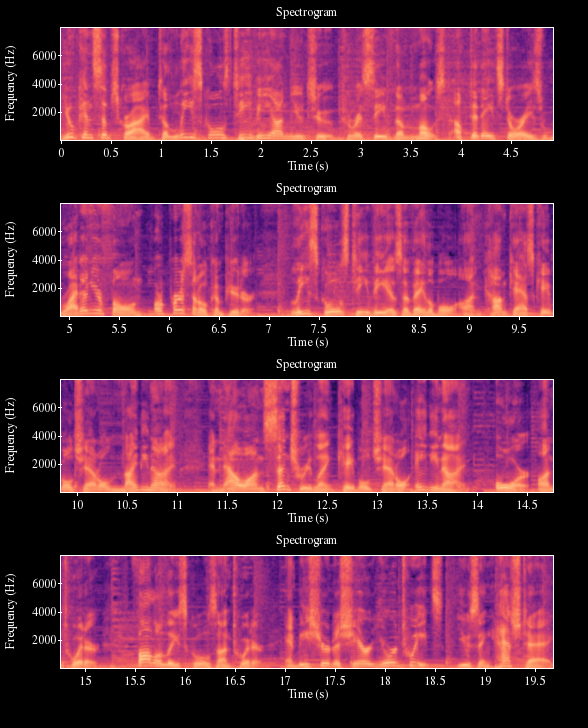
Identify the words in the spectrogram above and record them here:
you can subscribe to Lee Schools TV on YouTube to receive the most up to date stories right on your phone or personal computer. Lee Schools TV is available on Comcast Cable Channel 99 and now on CenturyLink Cable Channel 89 or on Twitter. Follow Lee Schools on Twitter and be sure to share your tweets using hashtag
